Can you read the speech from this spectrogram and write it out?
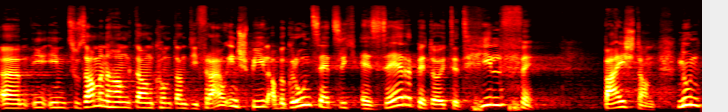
äh, im Zusammenhang dann kommt dann die Frau ins Spiel, aber grundsätzlich Eser bedeutet Hilfe. Beistand. Nun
